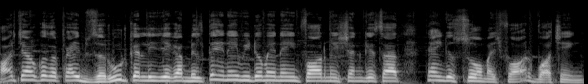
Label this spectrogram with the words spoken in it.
और चैनल को सब्सक्राइब ज़रूर कर लीजिएगा। मिलते हैं नई वीडियो में नई इन्फॉर्मेशन के साथ। Thank you so much for watching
